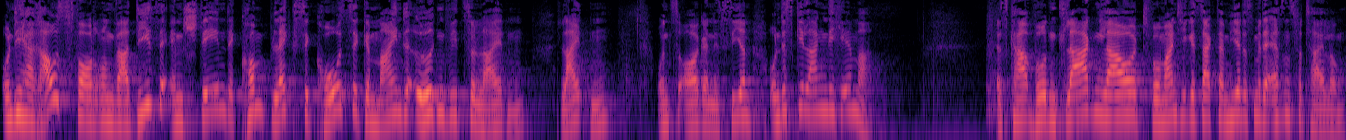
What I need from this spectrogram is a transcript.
Und die Herausforderung war, diese entstehende, komplexe, große Gemeinde irgendwie zu leiten, leiten und zu organisieren. Und es gelang nicht immer. Es kam, wurden Klagen laut, wo manche gesagt haben, hier das mit der Essensverteilung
